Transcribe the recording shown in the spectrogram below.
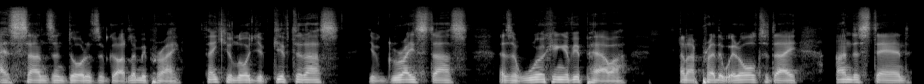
as sons and daughters of God. Let me pray. Thank you, Lord. You've gifted us, you've graced us. There's a working of your power. And I pray that we'd all today understand,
